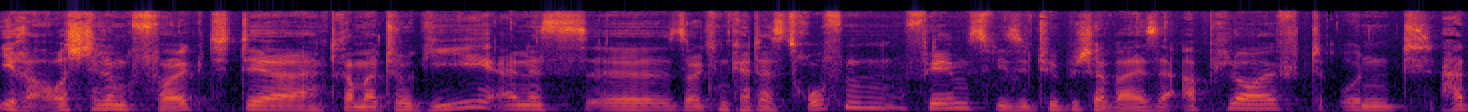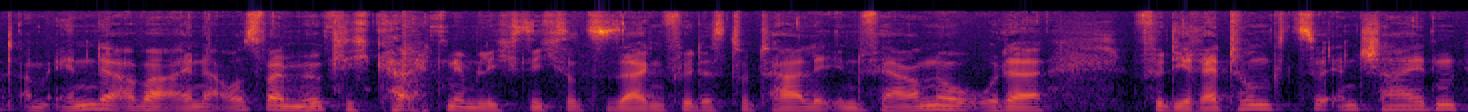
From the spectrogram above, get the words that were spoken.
Ihre Ausstellung folgt der Dramaturgie eines äh, solchen Katastrophenfilms, wie sie typischerweise abläuft und hat am Ende aber eine Auswahlmöglichkeit, nämlich sich sozusagen für das totale Inferno oder für die Rettung zu entscheiden.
